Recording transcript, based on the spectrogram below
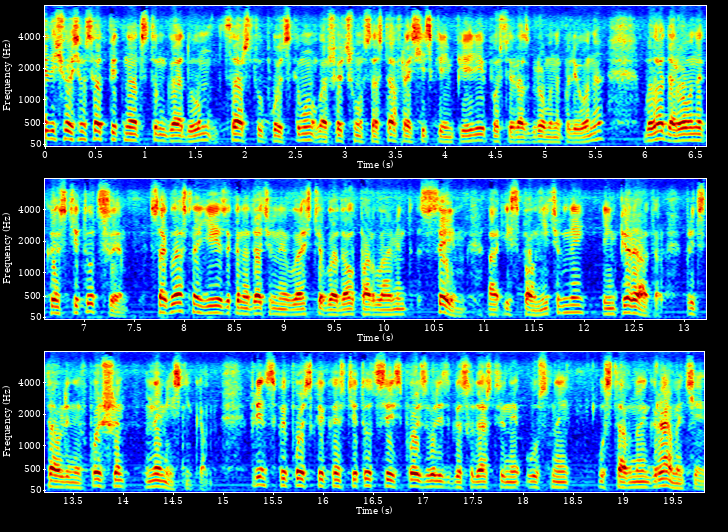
1815 году царству польскому, вошедшему в состав Российской империи после разгрома Наполеона, была дарована Конституция. Согласно ей, законодательной властью обладал парламент Сейм, а исполнительный – император, представленный в Польше наместником. Принципы польской конституции использовались в государственной устной уставной грамоте,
